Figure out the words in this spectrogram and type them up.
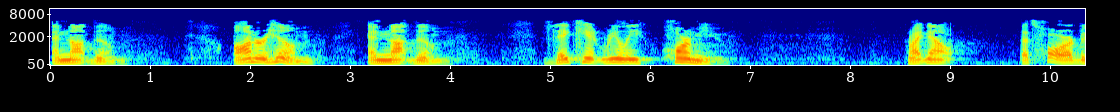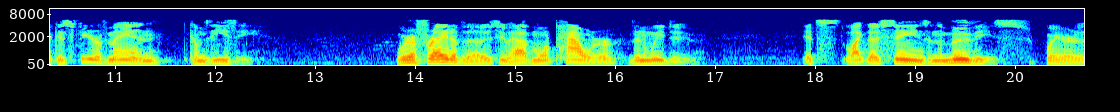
and not them. Honor Him and not them. They can't really harm you. Right now, that's hard because fear of man comes easy. We're afraid of those who have more power than we do. It's like those scenes in the movies where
